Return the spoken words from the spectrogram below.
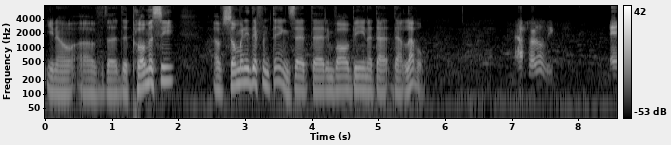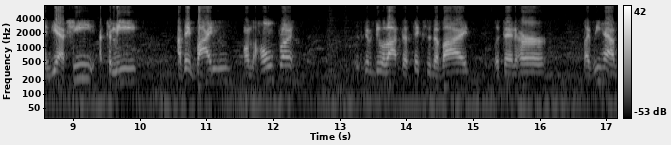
you know of the diplomacy of so many different things that that involve being at that that level Absolutely. And yeah, she to me, I think Biden on the home front is going to do a lot to fix the divide within her. Like we have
